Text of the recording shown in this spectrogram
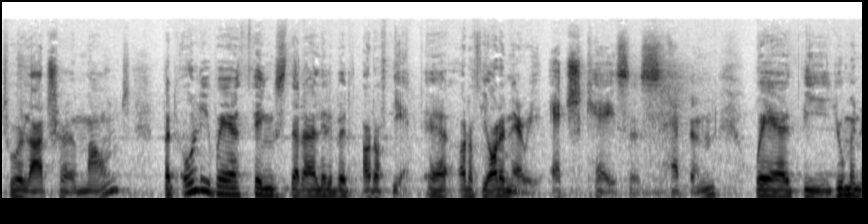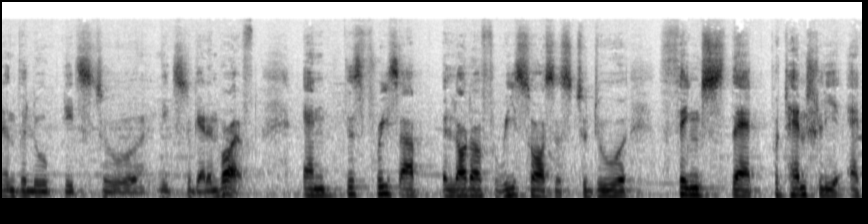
to a larger amount, but only where things that are a little bit out of the, uh, out of the ordinary edge cases happen, where the human in the loop needs to, needs to get involved. And this frees up a lot of resources to do things that potentially add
